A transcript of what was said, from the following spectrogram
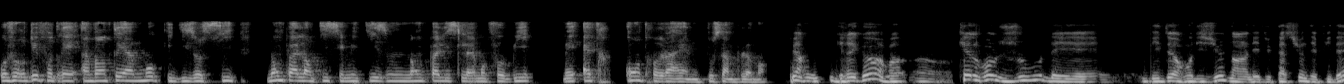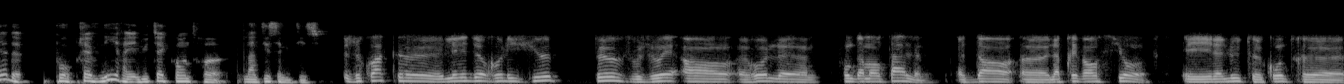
Aujourd'hui, il faudrait inventer un mot qui dise aussi non pas l'antisémitisme, non pas l'islamophobie, mais être contre la haine, tout simplement. Père Grégor, euh, quel rôle jouent les leaders religieux dans l'éducation des fidèles pour prévenir et lutter contre l'antisémitisme? Je crois que les leaders religieux peuvent jouer un rôle fondamental dans euh, la prévention et la lutte contre euh,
